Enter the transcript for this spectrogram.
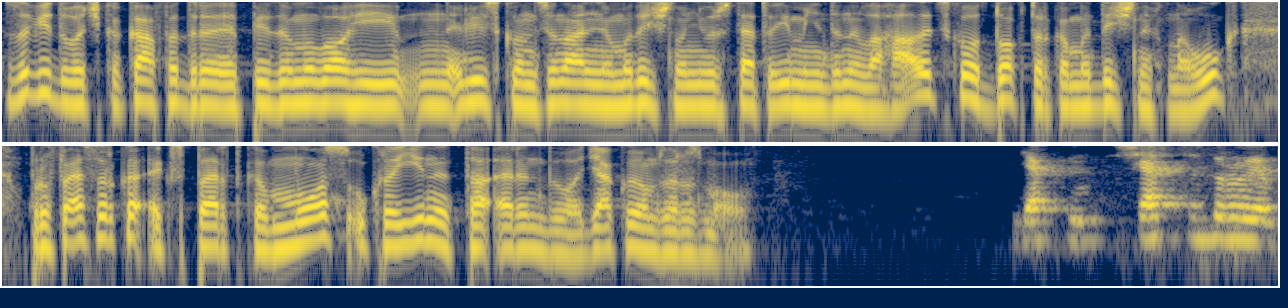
завідувачка кафедри епідеміології Львівського національного медичного університету імені Данила Галицького, докторка медичних наук, професорка, експертка МОЗ України та РНБО. Дякую вам за розмову. Дякую. Щастя, здоров'я.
